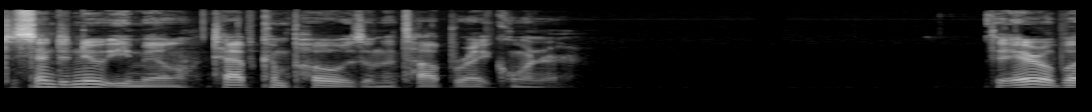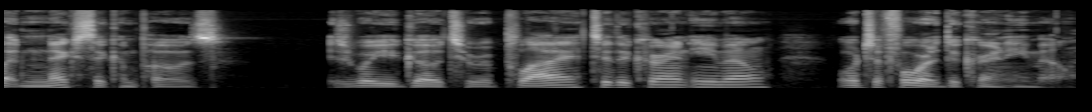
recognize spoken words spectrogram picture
To send a new email, tap Compose on the top right corner. The arrow button next to Compose is where you go to reply to the current email or to forward the current email.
